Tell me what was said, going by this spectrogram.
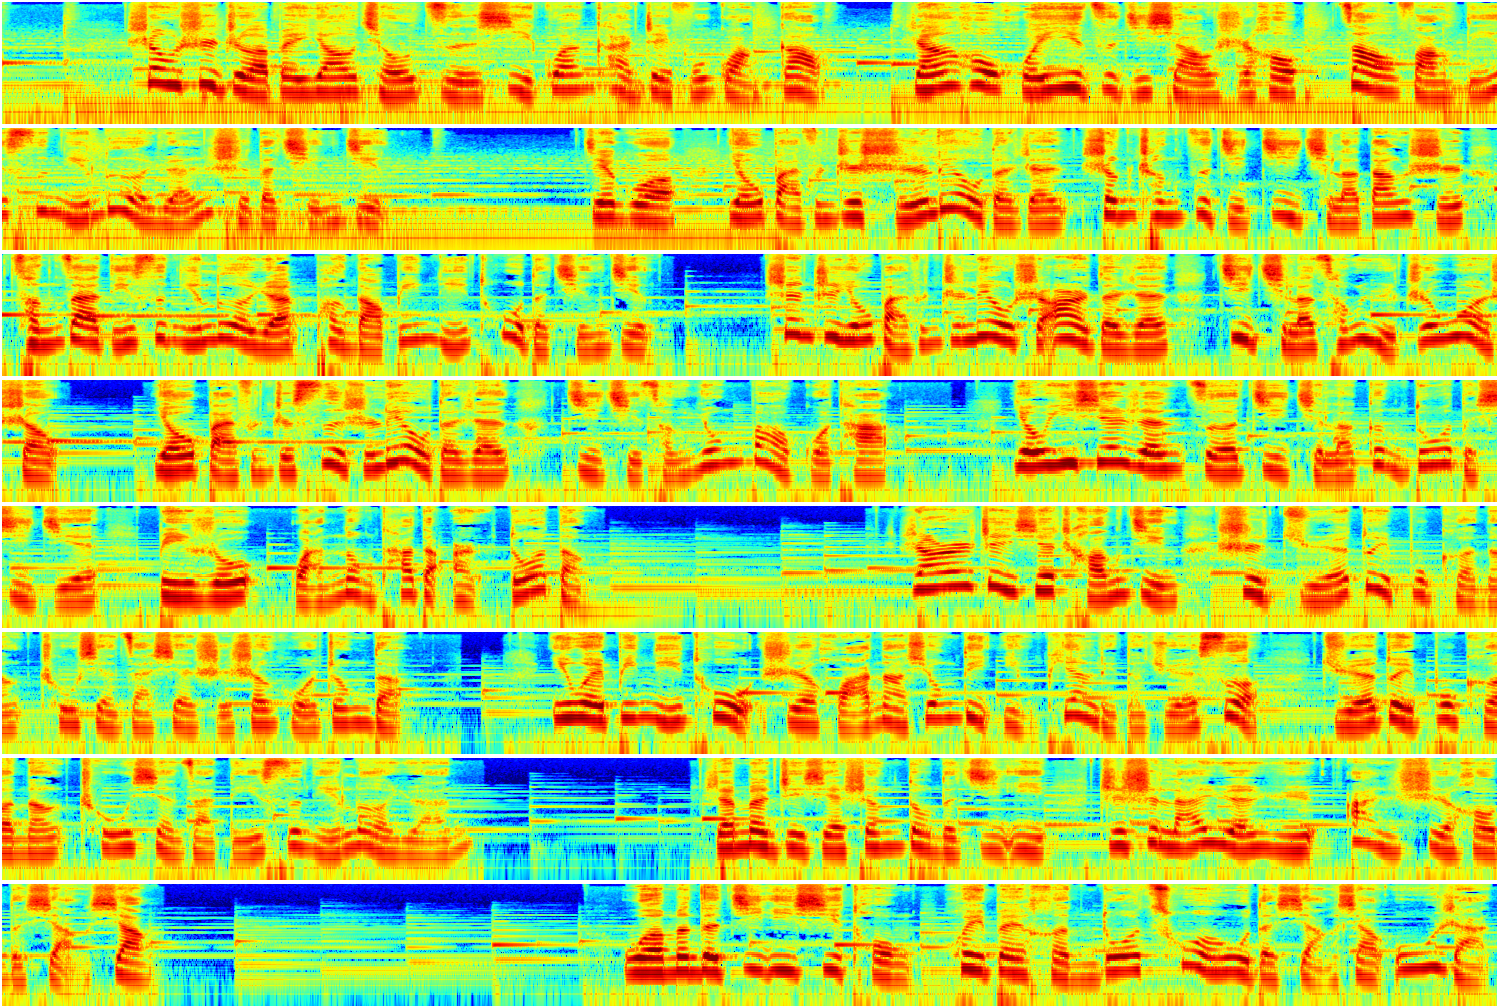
受试者被要求仔细观看这幅广告，然后回忆自己小时候造访迪士尼乐园时的情景。结果有百分之十六的人声称自己记起了当时曾在迪士尼乐园碰到宾尼兔的情景，甚至有百分之六十二的人记起了曾与之握手，有百分之四十六的人记起曾拥抱过他，有一些人则记起了更多的细节，比如玩弄他的耳朵等。然而，这些场景是绝对不可能出现在现实生活中的。因为宾尼兔是华纳兄弟影片里的角色，绝对不可能出现在迪士尼乐园。人们这些生动的记忆，只是来源于暗示后的想象。我们的记忆系统会被很多错误的想象污染，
